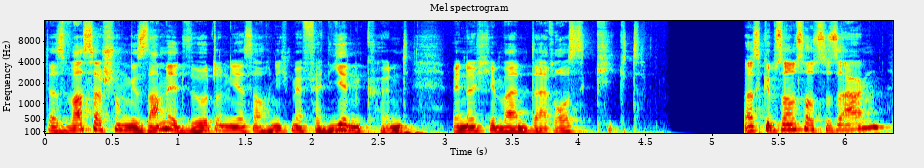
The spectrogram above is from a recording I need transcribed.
dass Wasser schon gesammelt wird und ihr es auch nicht mehr verlieren könnt, wenn euch jemand daraus kickt. Was gibt es sonst noch zu sagen?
